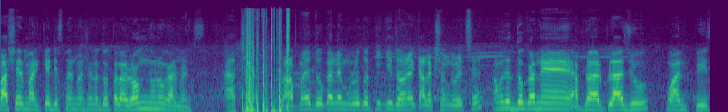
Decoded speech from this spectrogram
পাশের মার্কেট ইসমাইল ম্যানশনের দোতলা রংধনু গার্মেন্টস। আচ্ছা তো আপনাদের দোকানে মূলত কি কি ধরনের কালেকশন রয়েছে? আমাদের দোকানে আপনার palazzo one piece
